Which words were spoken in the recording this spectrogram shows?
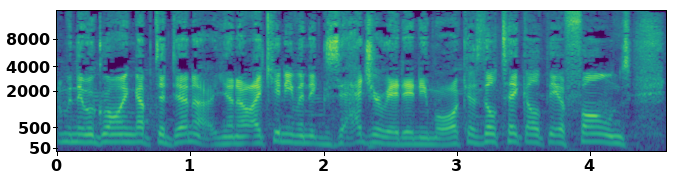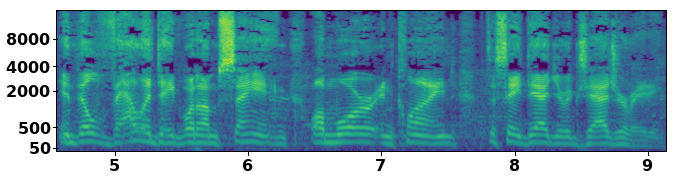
when they were growing up to dinner. You know, I can't even exaggerate anymore because they'll take out their phones and they'll validate what I'm saying or more inclined to say, Dad, you're exaggerating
